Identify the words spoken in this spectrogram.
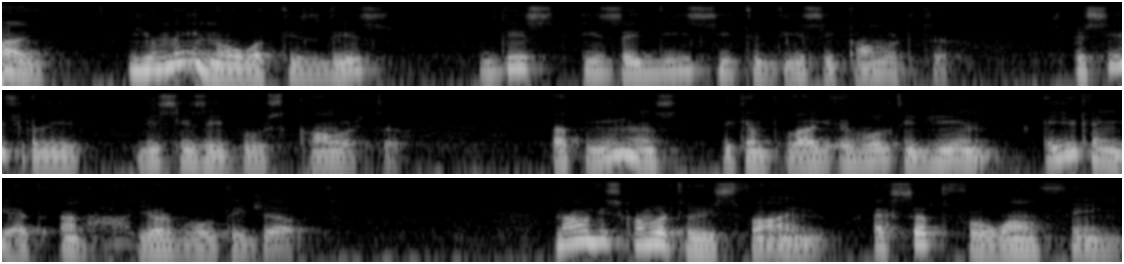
Hi, you may know what is this. This is a DC to DC converter. Specifically, this is a boost converter. That means you can plug a voltage in and you can get a higher voltage out. Now this converter is fine, except for one thing.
